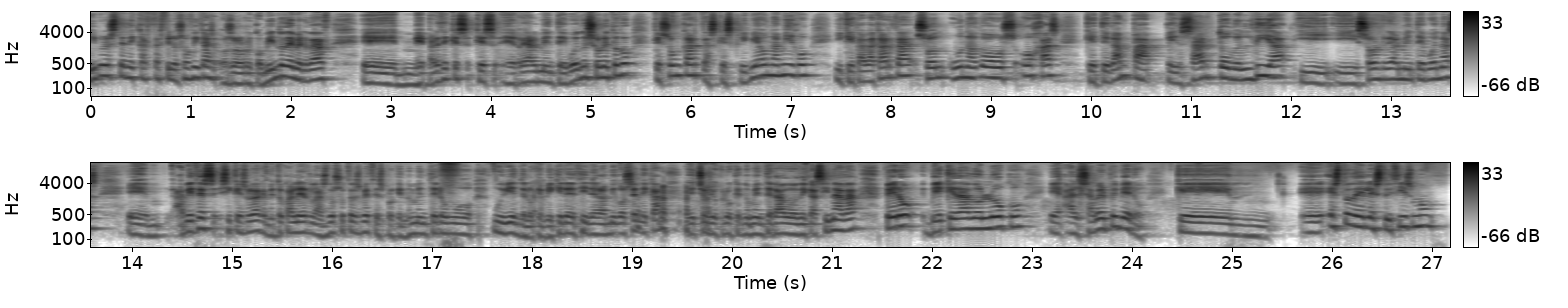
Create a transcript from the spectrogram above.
libro este de cartas filosóficas, os lo recomiendo de verdad, eh, me parece que es, que es realmente bueno y sobre todo que son cartas que escribía un amigo y que cada carta son una o dos hojas que te dan para pensar todo el día y, son realmente buenas. a veces sí que es verdad que me toca leerlas dos o tres veces porque no me entero muy, muy bien de lo que me quiere decir el amigo Séneca. De hecho, yo creo que no me enterado de casi nada, pero me he quedado loco eh, al saber primero que mm, eh, esto del estoicismo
